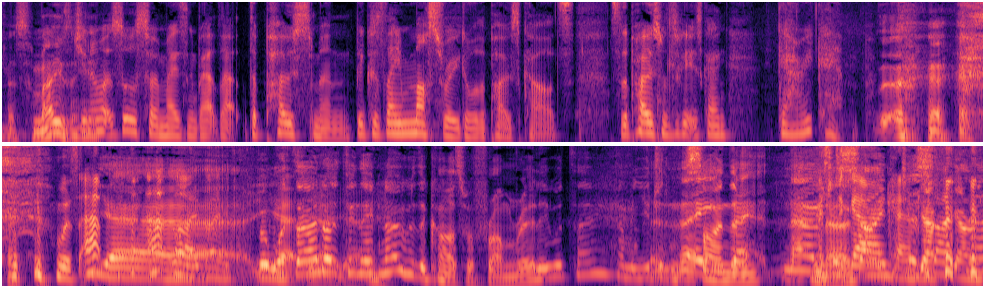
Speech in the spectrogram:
That's amazing. Do you know what's also amazing about that? The postman, because they must read all the postcards. So the postman's looking at it going, Gary Kemp was at, at Live Aid. But Yeah, they, I don't yeah. think they'd know who the cards were from, really, would they? I mean, you didn't They- sign them. they- no, you just know. Signed, just signed, Gary Kemp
